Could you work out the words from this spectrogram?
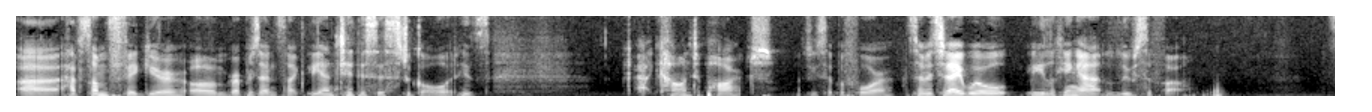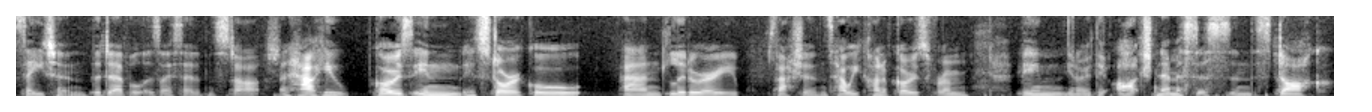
uh, have some figure um, represents like the antithesis to God, his counterpart, as you said before. So today we'll be looking at Lucifer, Satan, the devil, as I said in the start, and how he goes in historical and literary fashions. How he kind of goes from being, you know, the arch nemesis and this dark,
